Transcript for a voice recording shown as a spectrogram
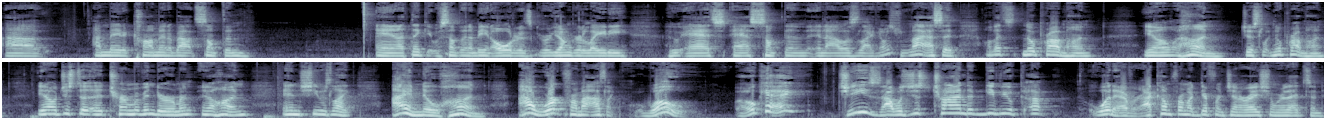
Uh, I made a comment about something, and I think it was something of being older. This younger lady who asked asked something, and I was like, I was I said, "Oh, that's no problem, hun. You know, hun, just like no problem, hun. You know, just a, a term of endearment, you know, hun." And she was like, "I am no hun. I work for my." I was like, "Whoa, okay." Jesus, I was just trying to give you a. Uh, whatever. I come from a different generation where that's an,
